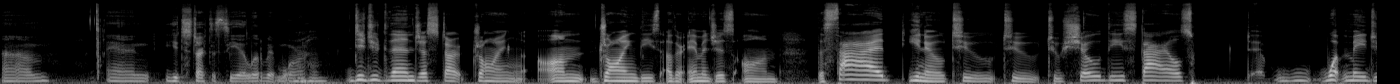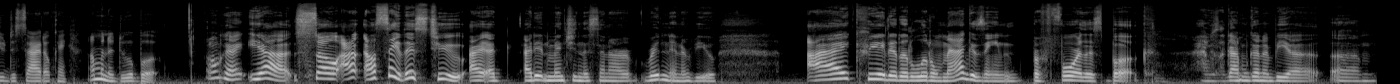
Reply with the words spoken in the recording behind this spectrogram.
um, and you'd start to see a little bit more. Did you then just start drawing on drawing these other images on the side, you know, to to to show these styles? What made you decide? Okay, I'm going to do a book. Okay, yeah. So I, I'll say this too. I, I I didn't mention this in our written interview. I created a little magazine before this book. I was like, I'm gonna be a, um,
